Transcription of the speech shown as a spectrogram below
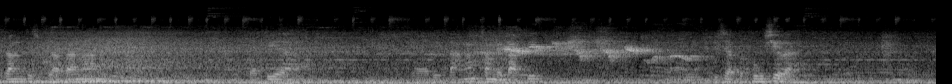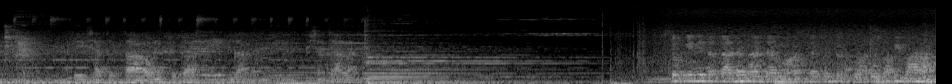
Serang di sebelah kanan. Jadi ya dari tangan sampai kaki eh, bisa berfungsi lah. Jadi satu tahun sudah nggak bisa jalan. Stroke ini terkadang ada mas yang stroke baru tapi parah.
